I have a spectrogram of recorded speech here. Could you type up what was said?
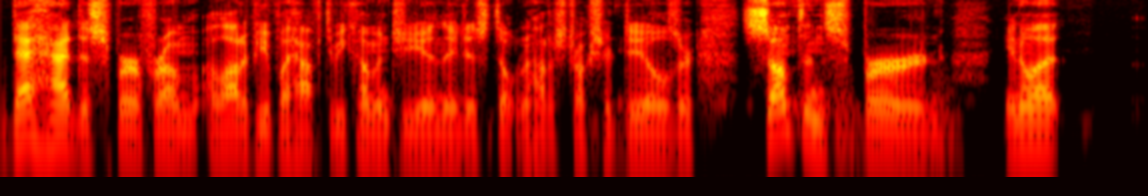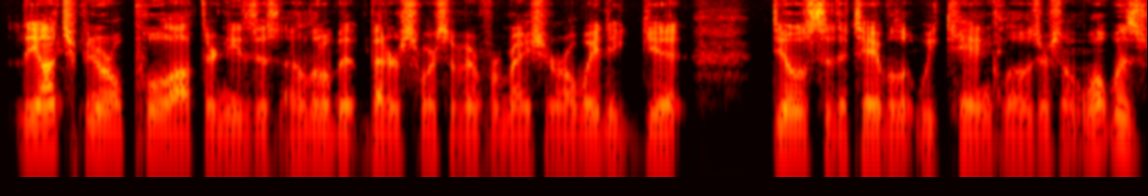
that had to spur from a lot of people have to be coming to you and they just don't know how to structure deals or something spurred. You know what? The entrepreneurial pool out there needs a little bit better source of information or a way to get deals to the table that we can close or something. What was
